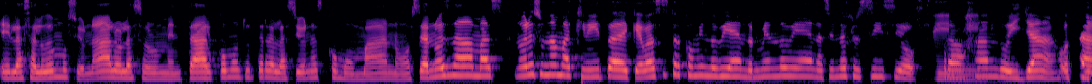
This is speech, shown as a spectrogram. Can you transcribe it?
eh, la salud emocional o la salud mental, cómo tú te relacionas como humano. O sea, no es nada más, no eres una maquinita de que vas a estar comiendo bien, durmiendo bien, haciendo ejercicio, trabajando y ya. O sea,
